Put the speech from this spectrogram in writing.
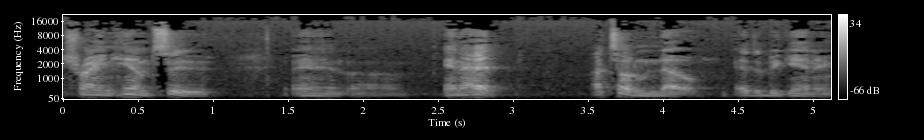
train him too, and um, and I had I told him no at the beginning,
